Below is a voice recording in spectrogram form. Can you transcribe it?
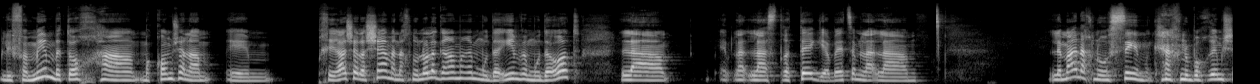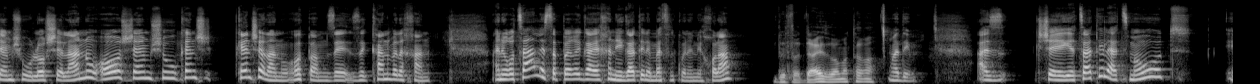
ולפעמים בתוך המקום של הבחירה של השם, אנחנו לא לגמרי מודעים ומודעות ל, לאסטרטגיה, בעצם ל, למה אנחנו עושים כשאנחנו בוחרים שם שהוא לא שלנו, או שם שהוא כן, כן שלנו, עוד פעם, זה, זה כאן ולכאן. אני רוצה לספר רגע איך אני הגעתי למתוד קווין, אני יכולה? בוודאי, זו המטרה. מדהים. אז כשיצאתי לעצמאות, אמ,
